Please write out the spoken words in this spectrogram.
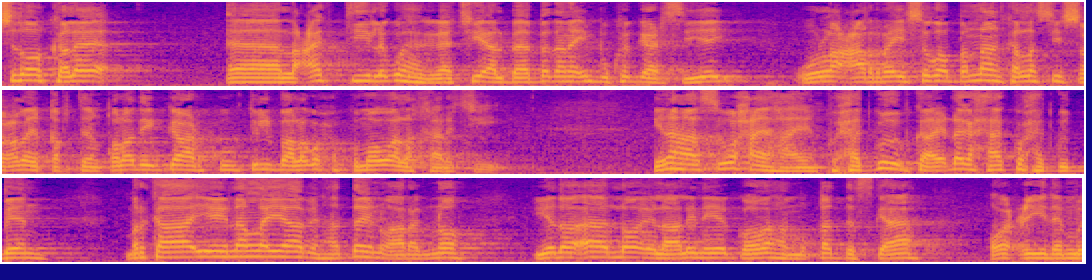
Sidoo kale lacagtii lagu hagaajiyey albaabadana inbuu ka gaadhsiiyey wuu la cararay isagoo bannaanka la sii socday qabteen qoladii gaadhku dil baa lagu xukumo waa la khaarijiyey inahaasi waxay ahaayeen ku-xadgudubka ay dhagaxaa ku xadgudbeen markaa iyaynan la yaabin haddaynu aragno iyadoo aada loo ilaalinayo goobaha muqadaska ah oo ciidamo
